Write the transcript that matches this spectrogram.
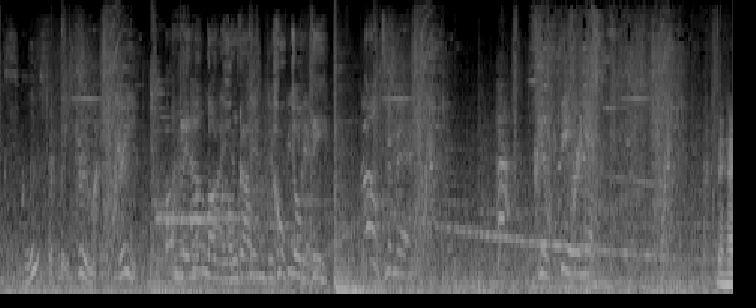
exclusively through my stream. ป้อมเลนมังกรของเราถูกโจมตี Ultimate! You feeling it? ไม่ให้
